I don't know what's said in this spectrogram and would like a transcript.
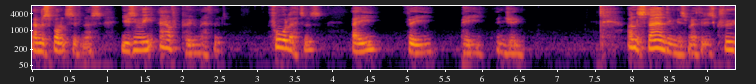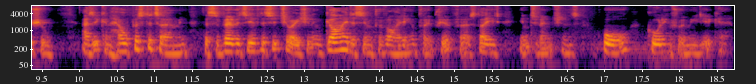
and responsiveness using the AVPU method. Four letters A, V, P, and G. Understanding this method is crucial as it can help us determine the severity of the situation and guide us in providing appropriate first aid interventions or calling for immediate care.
